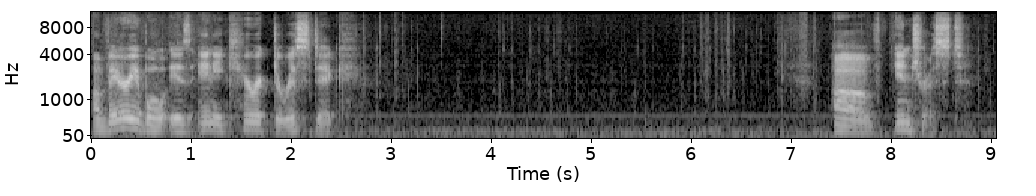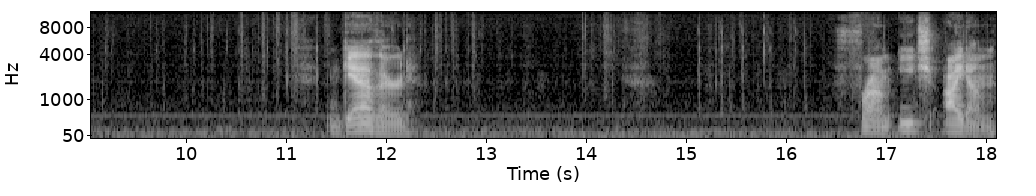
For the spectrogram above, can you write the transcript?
A variable is any characteristic of interest gathered from each item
